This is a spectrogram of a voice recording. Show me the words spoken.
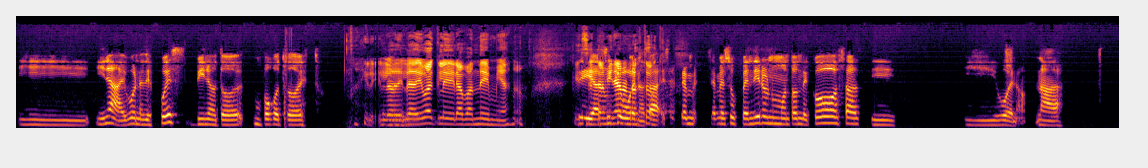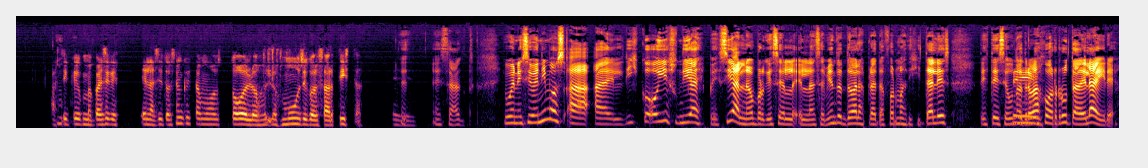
y, y nada, y bueno, después vino todo un poco todo esto. Lo de la debacle de la pandemia, ¿no? sí, así que bueno, se, me, suspendieron un montón de cosas y, y bueno, nada. Así que me parece que en la situación que estamos todos los, los músicos, los artistas. Eh, exacto. Y bueno, y si venimos a, el disco, hoy es un día especial, ¿no? Porque es el, lanzamiento en todas las plataformas digitales de este segundo trabajo, Ruta del Aire.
